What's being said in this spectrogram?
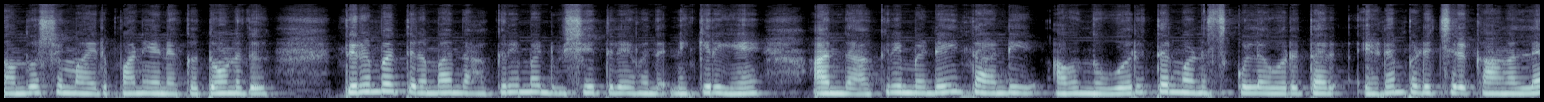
சந்தோஷமாக இருப்பான்னு எனக்கு தோணுது. திரும்ப திரும்ப அந்த அக்ரிமெண்ட் விஷயத்திலே வந்து நிற்கிறேன் அந்த அக்ரிமெண்ட்டையும் தாண்டி அவங்க ஒரு ஒருத்தர் மனசுக்குள்ள ஒருத்தர் இடம் பிடிச்சிருக்காங்கல்ல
